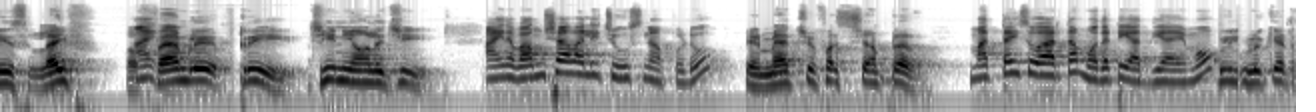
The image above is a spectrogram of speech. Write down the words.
his life family tree genealogy ఆయన వంశావళి చూసినప్పుడు in Matthew first chapter Mattai వార్త మొదటి అధ్యాయము లుక్ అట్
